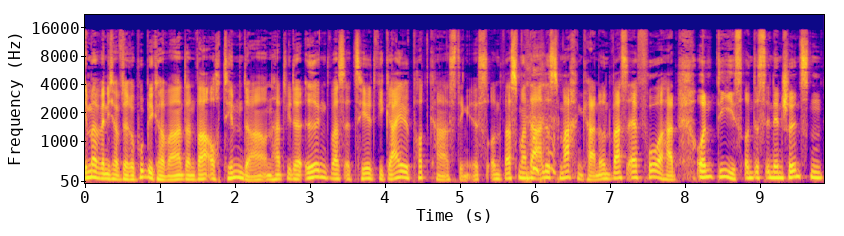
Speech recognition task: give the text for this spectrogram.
immer wenn ich auf der Republika war, dann war auch Tim da und hat wieder irgendwas erzählt, wie geil Podcasting ist und was man da alles machen kann und was er vorhat und dies und es in den schönsten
